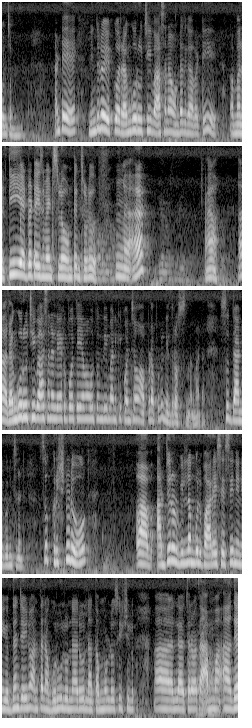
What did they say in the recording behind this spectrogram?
కొంచెం అంటే ఇందులో ఎక్కువ రంగు రుచి వాసన ఉండదు కాబట్టి మన టీ అడ్వర్టైజ్మెంట్స్లో ఉంటుంది చూడు. రంగు రుచి వాసన లేకపోతే ఏమవుతుంది? మనకి కొంచెం అప్పుడప్పుడు నిద్ర వస్తుంది అనమాట సో దాని గురించినట్టు. సో కృష్ణుడు అర్జునుడు విల్లంబులు పారేసేసి నేను యుద్ధం చేయను. అంత నా గురువులు ఉన్నారు నా తమ్ముళ్ళు శిష్యులు తర్వాత అమ్మ అదే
